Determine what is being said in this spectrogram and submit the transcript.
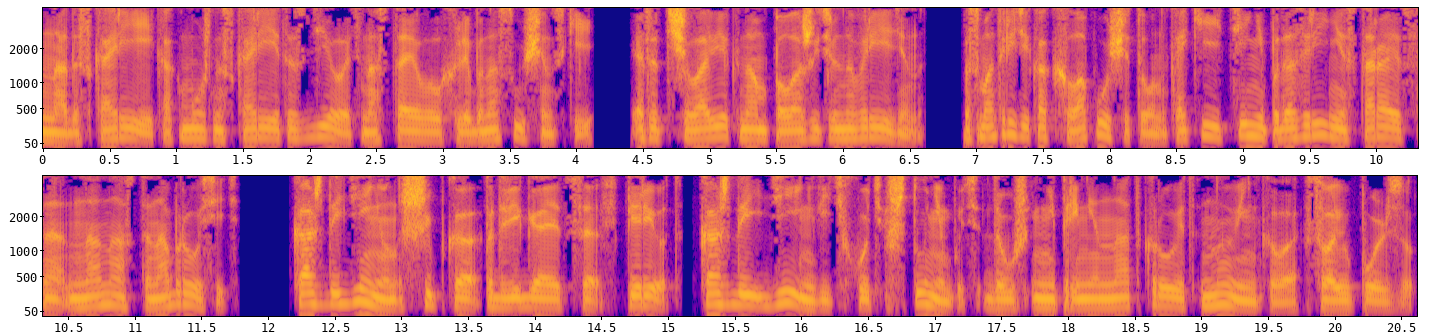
«Надо скорее, как можно скорее это сделать», — настаивал Хлебоносущенский. «Этот человек нам положительно вреден. Посмотрите, как хлопочет он, какие тени подозрения старается на нас-то набросить. Каждый день он шибко подвигается вперед. Каждый день ведь хоть что-нибудь, да уж непременно откроет новенького в свою пользу.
